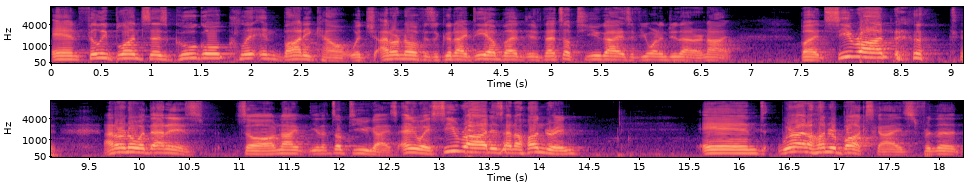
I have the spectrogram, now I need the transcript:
And Philly Blunt says Google Clinton body count, which I don't know if it's a good idea, but if that's up to you guys if you want to do that or not. But C Rod, I don't know what that is. So I'm not, that's up to you guys. Anyway, C Rod is at 100. And we're at 100 bucks, guys, for the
